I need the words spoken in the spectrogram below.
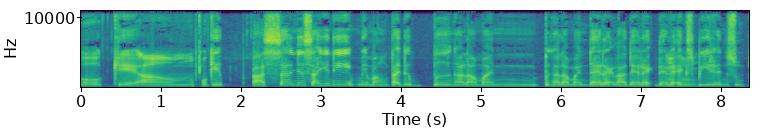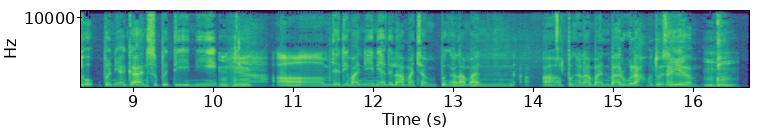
Okey um okey asalnya saya ni memang tak ada pengalaman pengalaman direct lah direct direct uh-huh. experience untuk perniagaan seperti ini uh-huh. um jadi maknanya ini adalah macam pengalaman uh, pengalaman barulah untuk okay. saya uh-huh.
